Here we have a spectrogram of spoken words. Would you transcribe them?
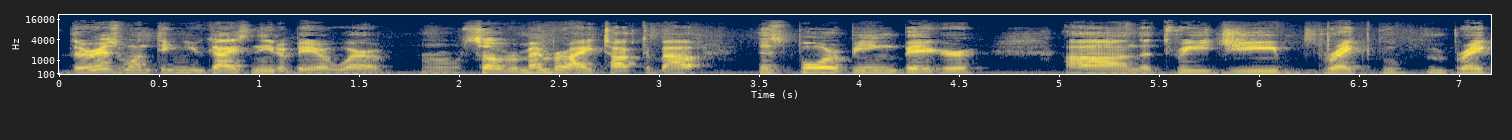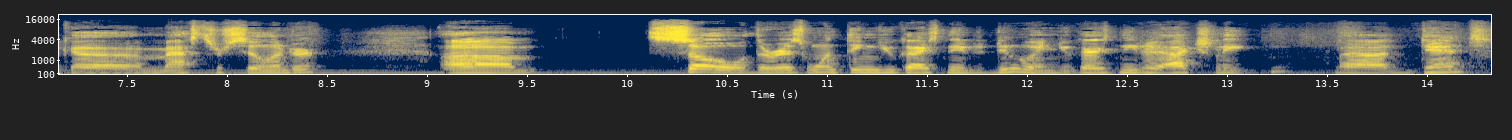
there is one thing you guys need to be aware of. So remember I talked about this bore being bigger on the 3G brake brake uh, master cylinder. Um, so there is one thing you guys need to do and you guys need to actually uh, dent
